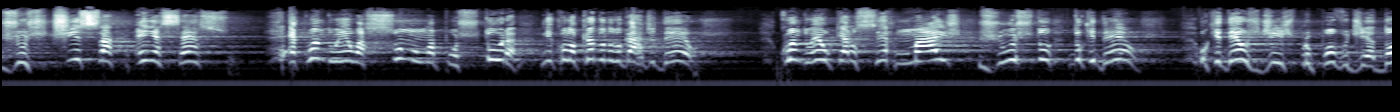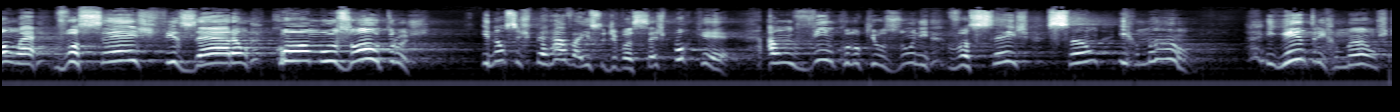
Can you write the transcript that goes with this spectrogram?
justiça em excesso. É quando eu assumo uma postura me colocando no lugar de Deus, quando eu quero ser mais justo do que Deus. O que Deus diz para o povo de Edom é: vocês fizeram como os outros. E não se esperava isso de vocês, por quê? Há um vínculo que os une, vocês são irmãos. E entre irmãos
